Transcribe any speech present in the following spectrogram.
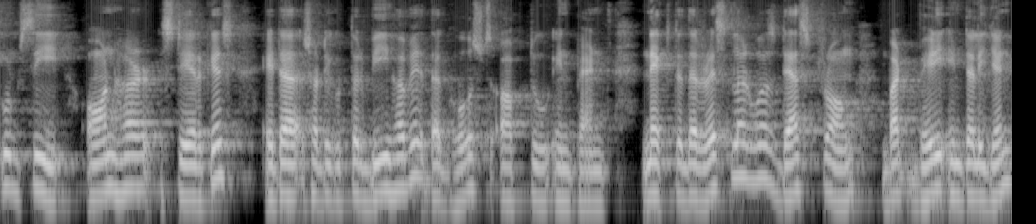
could see on her staircase এটা সঠিক উত্তর বি হবে the ghost of two infants next the wrestler was dash strong but very intelligent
